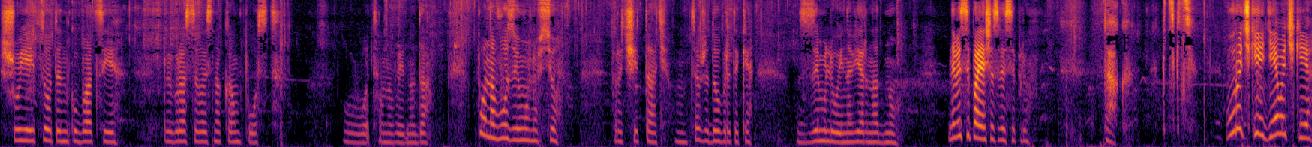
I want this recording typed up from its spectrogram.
що яйцо від інкубації вибрасувалось на компост. От, воно видно, да. По навозу можна все прочитати. Це вже добре таке з землею, навірно, дно. Не висипай, я зараз висиплю. Так. Кць-кць. Урочки, дівочки.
